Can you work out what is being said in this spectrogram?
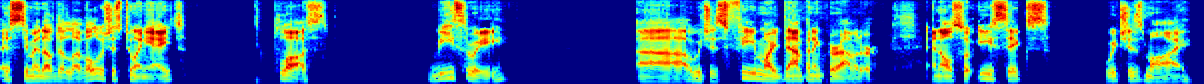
estimate of the level, which is 28, plus B3, uh, which is phi, my dampening parameter, and also E6, which is my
